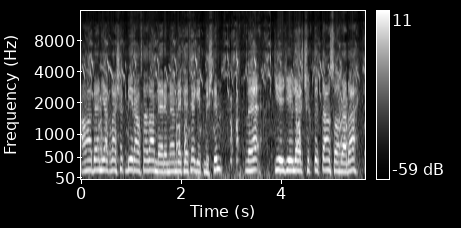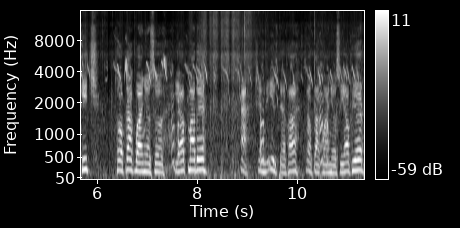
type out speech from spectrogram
Ama ben yaklaşık bir haftadan beri memlekete gitmiştim ve civcivler çıktıktan sonra da hiç toprak banyosu yapmadı. Heh, şimdi ilk defa toprak banyosu yapıyor.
